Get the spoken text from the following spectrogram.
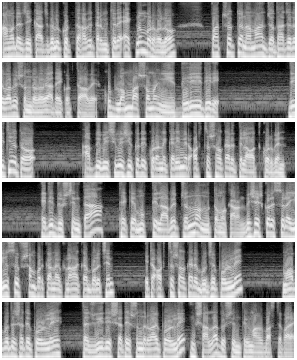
আমাদের যে কাজগুলো করতে হবে, তার ভিতরে এক নম্বর হলো পাঁচ ওয়াক্ত নামাজ যথাযথভাবে সুন্দরভাবে আদায় করতে হবে। খুব লম্বা সময় নিয়ে ধীরে ধীরে। দ্বিতীয়ত, আপনি বেশি বেশি করে কোরআনে কারিমের অর্থ সহকারে তেলাওয়াত করবেন। এটি দুশ্চিন্তা থেকে মুক্তি লাভের জন্য অন্যতম কারণ। বিশেষ করে সুরা ইউসুফ সম্পর্কে আমাকে বলেছেন, এটা অর্থ সহকারে বুঝে পড়লে, মহাব্বতের সাথে পড়লে তাজভিদের সাথে সুন্দরভাবে পড়লে ইনশাআল্লাহ দুশ্চিন্তা থেকে মানুষ বাঁচতে পারে।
